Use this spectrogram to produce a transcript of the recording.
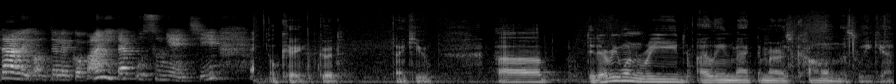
dalej oddelegowani, tak usunięci. Okay, good. Thank you. Uh, did everyone read Eileen McNamara's column this weekend?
